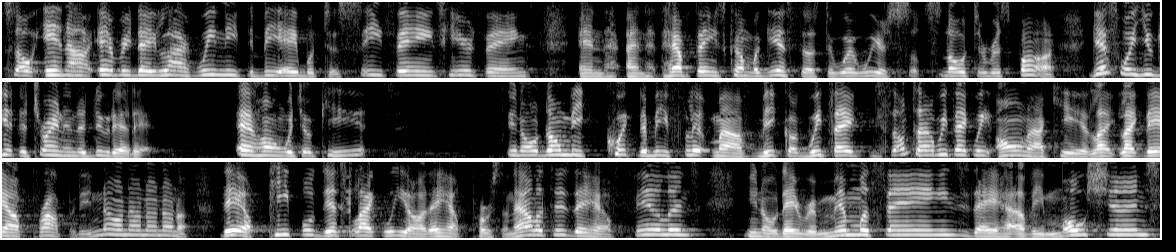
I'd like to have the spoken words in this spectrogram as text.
So in our everyday life, we need to be able to see things, hear things, and, and have things come against us to where we are so slow to respond. Guess where you get the training to do that at? At home with your kids. You know, don't be quick to be flip mouth because we think sometimes we think we own our kids like, like they are property. No, no, no, no, no. They are people just like we are. They have personalities, they have feelings, you know, they remember things, they have emotions,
